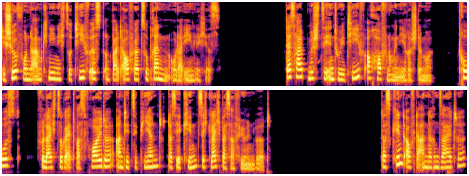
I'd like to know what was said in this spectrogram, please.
die Schürfwunde am Knie nicht so tief ist und bald aufhört zu brennen oder ähnliches. Deshalb mischt sie intuitiv auch Hoffnung in ihre Stimme. Trost, vielleicht sogar etwas Freude, antizipierend, dass ihr Kind sich gleich besser fühlen wird. Das Kind auf der anderen Seite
